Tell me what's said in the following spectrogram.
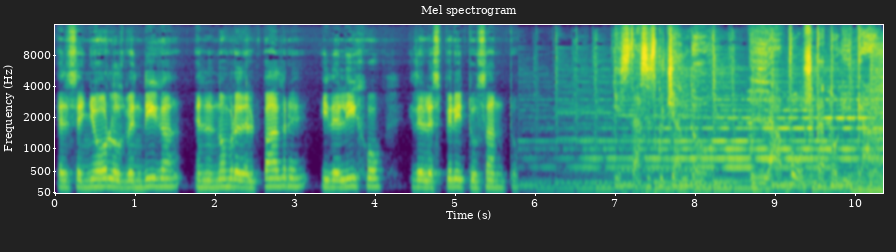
El Señor los bendiga en el nombre del Padre y del Hijo y del Espíritu Santo. Estás escuchando La Voz Católica.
